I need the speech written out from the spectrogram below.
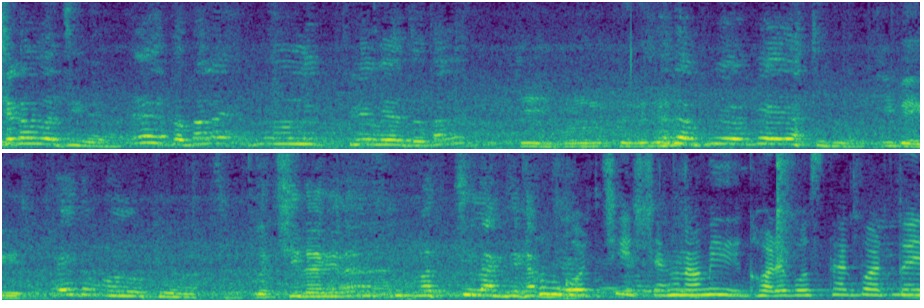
সেটা বলছি না। এই তো তাহলে পুরনো ফিরে তাহলে? কি পেয়ে ফিরে পেয়ে যাচ্ছে তো। কি পেয়ে গেছে? এই তো পুরনো ফিরে পাচ্ছে। করছি দেখি না? পাচ্ছি লাগছে খুব? করছিস এখন আমি ঘরে বসে থাকব আর তুই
